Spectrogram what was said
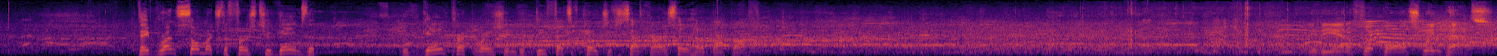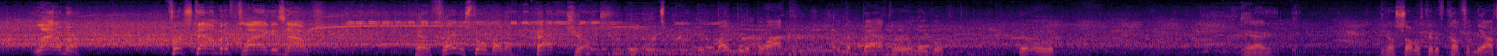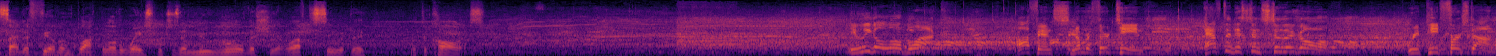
They've run so much the first two games that with game preparation, the defensive coaches of South Carolina State had to back off. Indiana football, swing pass. Latimer. First down, but a flag is out. Yeah, the flag was thrown by the back judge. It, it might be a block in the back or illegal. yeah, you know, someone could have come from the outside of the field and blocked below the waist, which is a new rule this year. We'll have to see what the what the call is. Illegal low block. Offense, number 13. Half the distance to the goal. Repeat first down.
